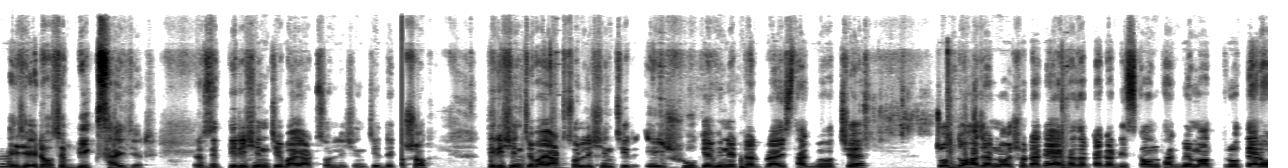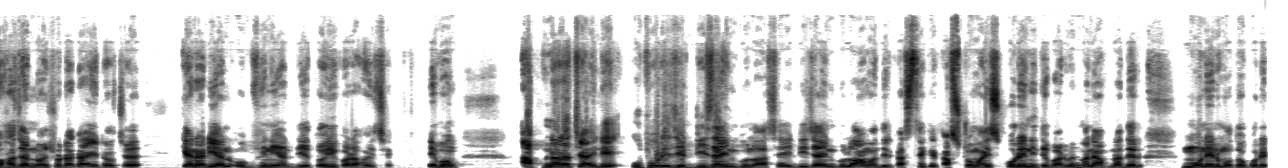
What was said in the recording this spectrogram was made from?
এই যে এটা হচ্ছে বিগ সাইজের এটা হচ্ছে তিরিশ ইঞ্চি বাই আটচল্লিশ ইঞ্চি দর্শক। তিরিশ ইঞ্চি বাই আটচল্লিশ ইঞ্চির এই শু ক্যাবিনেটটার প্রাইস থাকবে হচ্ছে চোদ্দ হাজার নয়শো টাকা, এক হাজার টাকা ডিসকাউন্ট থাকবে মাত্র তেরো হাজার নয়শো টাকা। এটা হচ্ছে ক্যানাডিয়ান ওক ভিনিয়ার দিয়ে তৈরি করা হয়েছে। এবং আপনারা চাইলে উপরে যে ডিজাইনগুলো আছে, এই ডিজাইনগুলো আমাদের কাছ থেকে কাস্টমাইজ করে নিতে পারবেন। মানে আপনাদের মনের মতো করে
